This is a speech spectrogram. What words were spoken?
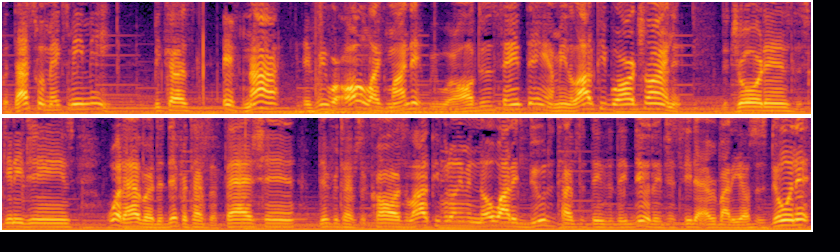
But that's what makes me me. Because if not, if we were all like minded, we would all do the same thing. I mean, a lot of people are trying it the Jordans, the skinny jeans, whatever, the different types of fashion, different types of cars. A lot of people don't even know why they do the types of things that they do. They just see that everybody else is doing it.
